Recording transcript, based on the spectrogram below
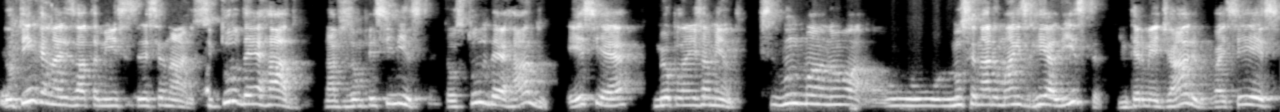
eu tenho que analisar também esses três cenários. Se tudo der errado, na visão pessimista. Então, se tudo der errado, esse é o meu planejamento. Se numa, numa, o, num cenário mais realista, intermediário, vai ser esse.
